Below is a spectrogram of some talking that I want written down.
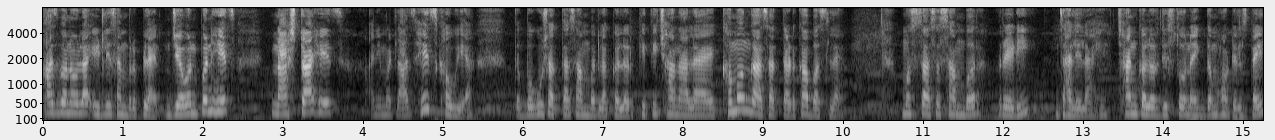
आज बनवला इडली सांबर प्लॅन जेवण पण हेच नाश्ता हेच आणि म्हटलं आज हेच खाऊया. तर बघू शकता सांबरला कलर किती छान आला आहे खमंग असा तडका बसला आहे मस्त असं सांबर रेडी झालेलं आहे. छान कलर दिसतो ना एकदम हॉटेल स्टाईल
